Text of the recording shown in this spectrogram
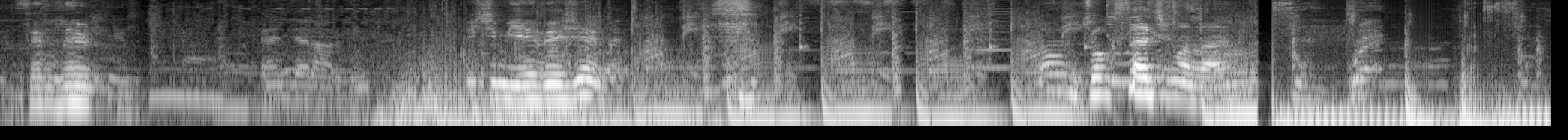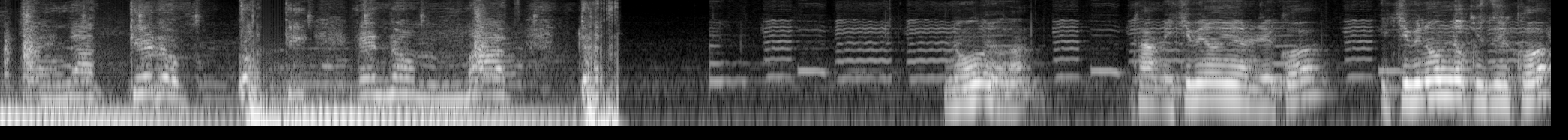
Seninle evlen- Eşim YBC mi? Oğlum çok saçma lan. Ne oluyor lan? Tamam 2017 Rico. 2019 Rico.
